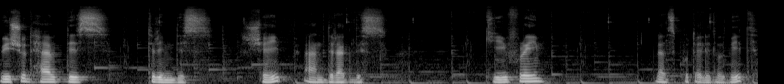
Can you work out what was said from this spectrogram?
we should have this trim this shape and drag this keyframe. Let's put a little bit.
